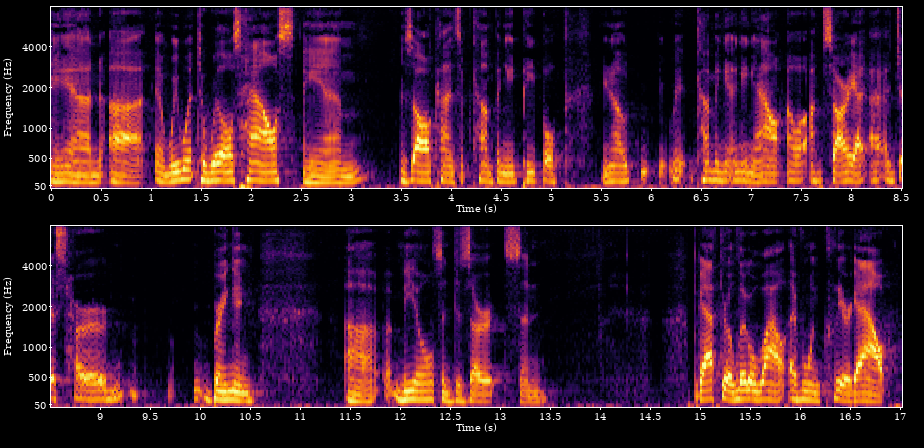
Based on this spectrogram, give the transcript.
and uh, and we went to Will's house, and there's all kinds of company people, you know, coming in and out. Oh, I'm sorry, I, I just heard bringing uh, meals and desserts and. But after a little while, everyone cleared out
